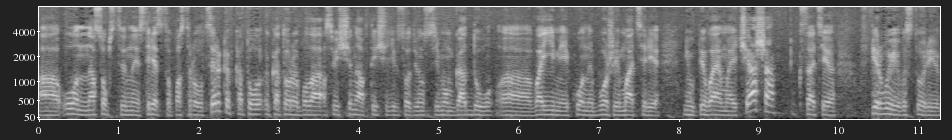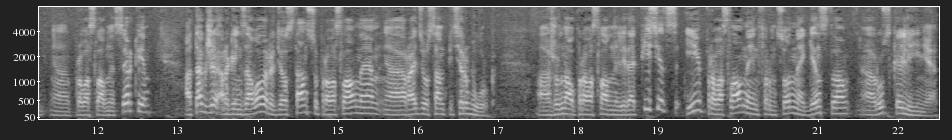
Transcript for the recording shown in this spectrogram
А, он на собственные средства построил церковь, которая была освящена в 1997 году а, во имя иконы Божией Матери «Неупиваемая чаша». Кстати, впервые в истории а, православной церкви, а также организовал радиостанцию «Православное радио Санкт-Петербург», журнал «Православный летописец» и православное информационное агентство «Русская линия».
